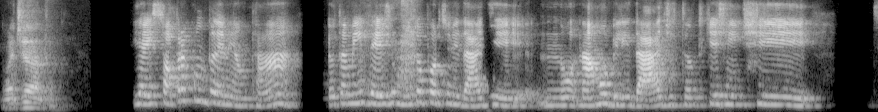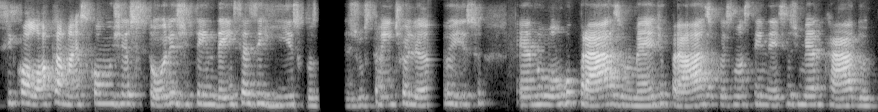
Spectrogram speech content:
Não adianta. E aí, só para complementar, eu também vejo muita oportunidade no, na mobilidade, tanto que a gente se coloca mais como gestores de tendências e riscos, justamente olhando isso é, no longo prazo, no médio prazo, quais são as tendências de mercado.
